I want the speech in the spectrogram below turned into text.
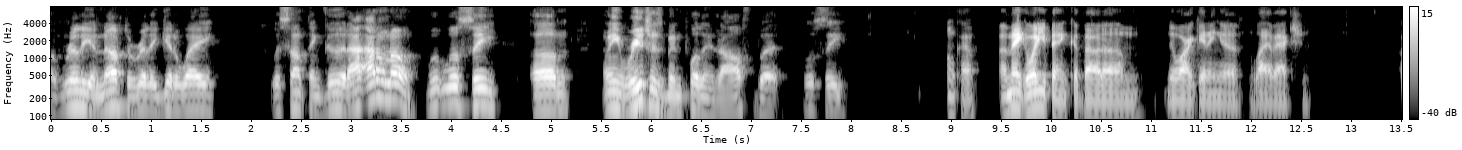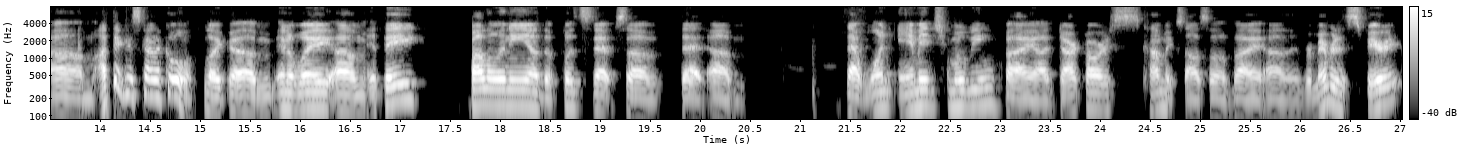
really enough to really get away with something good. I, I don't know. We'll, we'll see. Um, I mean, Reacher's been pulling it off, but we'll see. Okay, uh, Megan, what do you think about um Noir getting a live action? Um, I think it's kind of cool. Like, um, in a way, um, if they follow any of the footsteps of that, um, that one image movie by uh, Dark Horse Comics, also by uh, Remember the Spirit.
